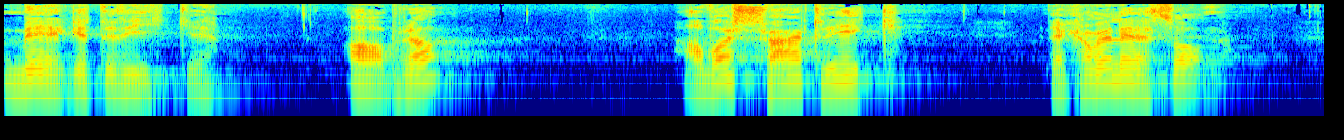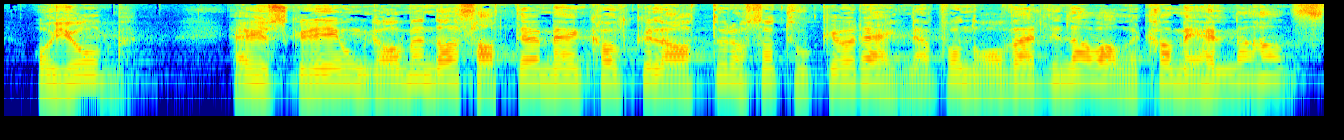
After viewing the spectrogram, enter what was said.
meget rike. Abraham han var svært rik. Det kan vi lese om. Og Jobb jeg husker det I ungdommen da satt jeg med en kalkulator og så tok jeg og regna på nåverdien av alle kamelene hans.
